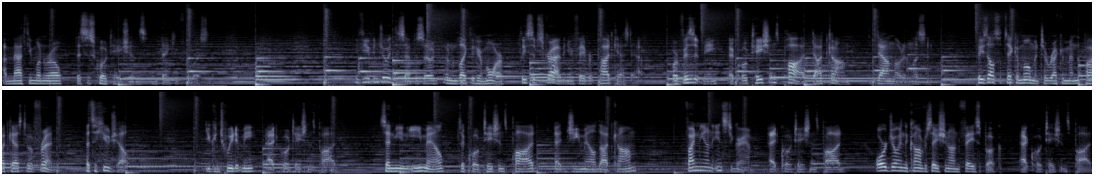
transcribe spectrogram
I'm Matthew Monroe. This is Quotations, and thank you for listening. If you've enjoyed this episode and would like to hear more, please subscribe in your favorite podcast app or visit me at quotationspod.com to download and listen. Please also take a moment to recommend the podcast to a friend. That's a huge help. You can tweet at me at quotationspod. Send me an email to quotationspod at gmail.com Find me on Instagram at QuotationsPod or join the conversation on Facebook at QuotationsPod.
